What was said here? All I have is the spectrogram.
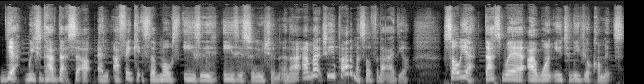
yeah, we should have that set up, and I think it's the most easy easiest solution. And I, I'm actually proud of myself for that idea. So yeah, that's where I want you to leave your comments.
